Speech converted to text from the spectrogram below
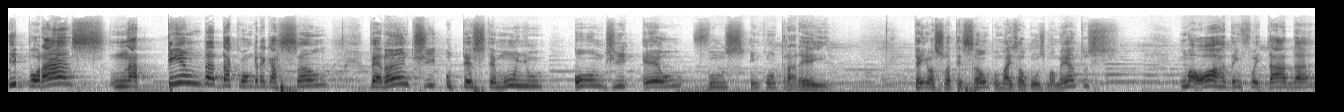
e porás na tenda da congregação, perante o testemunho, onde eu vos encontrarei tenho a sua atenção por mais alguns momentos. Uma ordem foi dada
